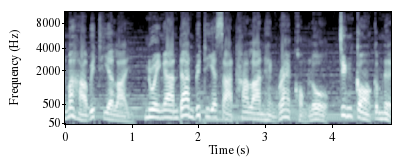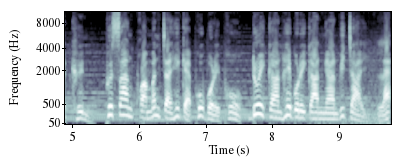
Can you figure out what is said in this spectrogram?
รณ์มหาวิทยาลัย หน่วยงานด้านวิทยาศาสตร์ฮาลานแห่งแรกของโลก จึงก่อกำเนิดขึ้น เพื่อสร้างความมั่นใจให้แก่ผู้บริโภค ด้วยการให้บริการงานวิจัย และ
